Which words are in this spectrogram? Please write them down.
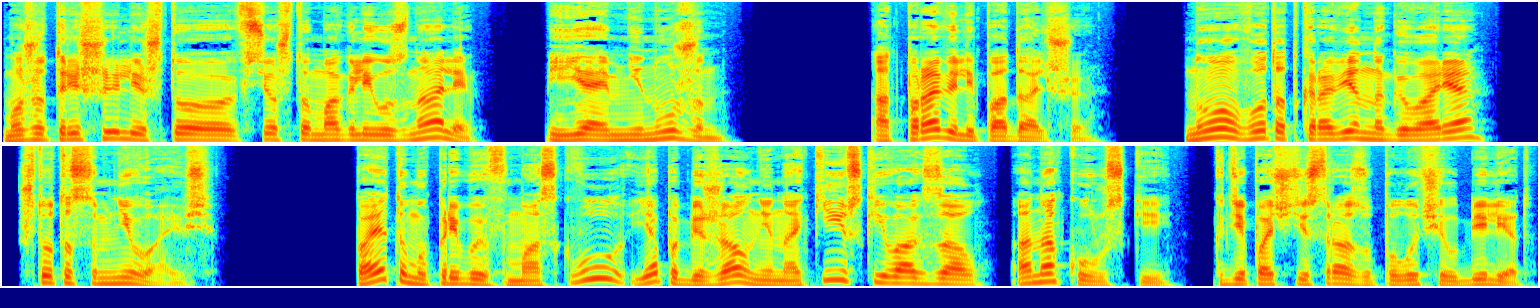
Может, решили, что все, что могли, узнали, и я им не нужен? Отправили подальше. Но вот, откровенно говоря, что-то сомневаюсь. Поэтому, прибыв в Москву, я побежал не на Киевский вокзал, а на Курский, где почти сразу получил билет.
